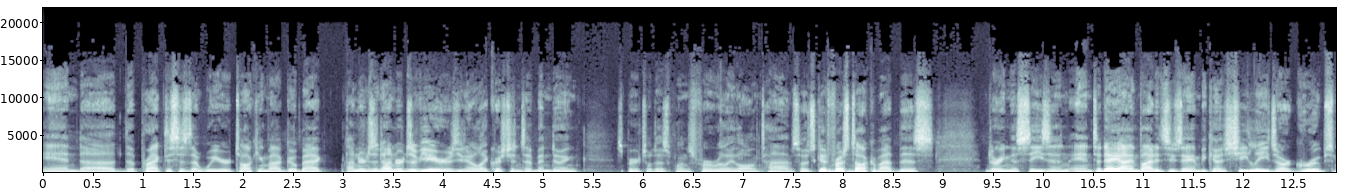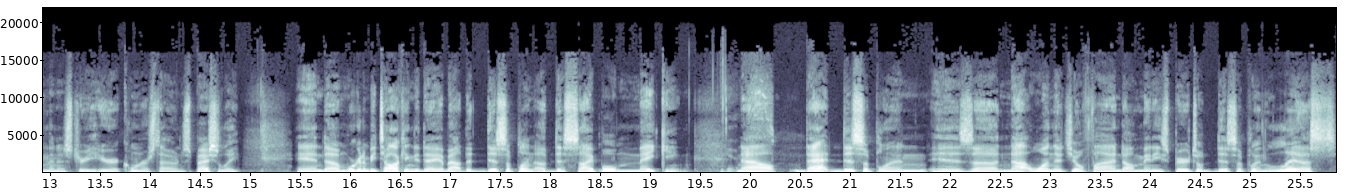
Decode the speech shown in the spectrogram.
And uh, the practices that we are talking about go back hundreds and hundreds of years. You know, like Christians have been doing spiritual disciplines for a really long time. So it's good for us to talk about this during the season. And today I invited Suzanne because she leads our groups ministry here at Cornerstone, especially. And um, we're going to be talking today about the discipline of disciple making. Now, that discipline is uh, not one that you'll find on many spiritual discipline lists,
